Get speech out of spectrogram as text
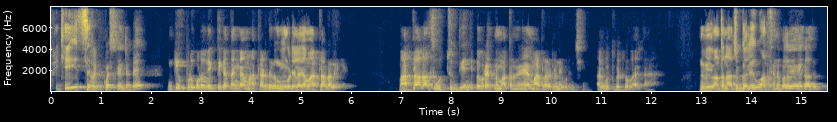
దయచేసి రిక్వెస్ట్ ఏంటంటే ఇంకెప్పుడు కూడా వ్యక్తిగతంగా మాట్లాడితే ఇక మేము కూడా ఇలాగే మాట్లాడాలి. మాట్లాడాల్సి వచ్చుద్ది అని చెప్పే ప్రయత్నం మాత్రం నేనే మాట్లాడట్లే నీ గురించి. అది గుర్తుపెట్టుకో బాగా. నువ్వేమో అంత నాజుగ్గా లేవు అంత చిన్నపిల్లవేమీ కాదు.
